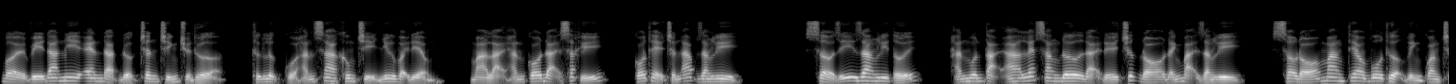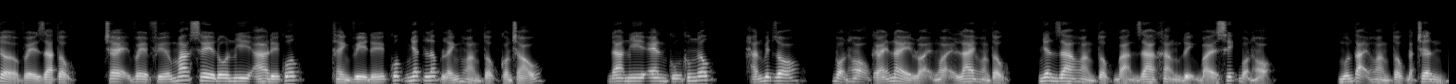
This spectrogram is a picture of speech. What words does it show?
Bởi vì Daniel đạt được chân chính truyền thừa, thực lực của hắn xa không chỉ như vậy điểm, mà lại hắn có đại sát khí, có thể chấn áp Giang Ly. Sở dĩ Giang Ly tới, hắn muốn tại Alexander đại đế trước đó đánh bại Giang Ly, sau đó mang theo vô thượng vinh quang trở về gia tộc, chạy về phía Macedonia đế quốc, thành vì đế quốc nhất lấp lánh hoàng tộc con cháu. Daniel cũng không nốc, hắn biết rõ, bọn họ cái này loại ngoại lai hoàng tộc, nhân gia hoàng tộc bản gia khẳng định bài xích bọn họ. Muốn tại hoàng tộc đặt chân,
